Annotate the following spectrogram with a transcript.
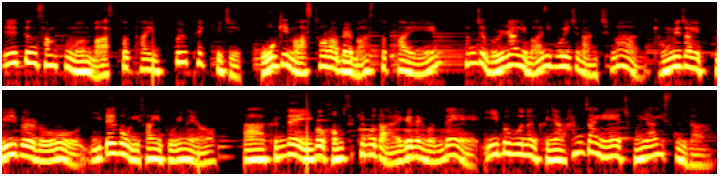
1등 상품은 마스터 타임 풀 패키지. 5기 마스터 라벨 마스터 타임. 현재 물량이 많이 보이진 않지만 경매장의 부위별로 200억 이상이 보이네요. 아, 근데 이거 검색해보다 알게 된 건데 이 부분은 그냥 한 장에 정리하겠습니다.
